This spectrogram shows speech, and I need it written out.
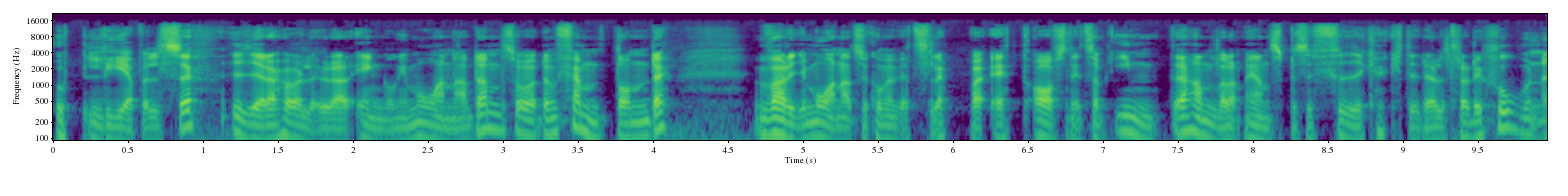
upplevelse i era hörlurar en gång i månaden. Så den 15 varje månad så kommer vi att släppa ett avsnitt som inte handlar om en specifik högtid eller tradition,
